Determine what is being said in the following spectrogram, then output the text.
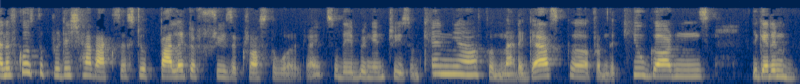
And of course, the British have access to a palette of trees across the world, right? So they bring in trees from Kenya, from Madagascar, from the Kew Gardens. They get in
